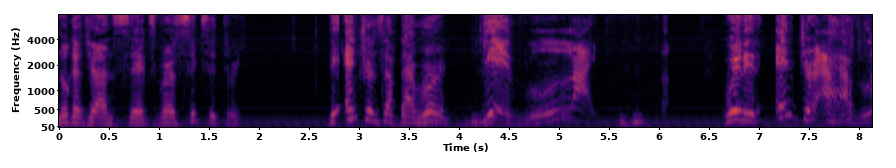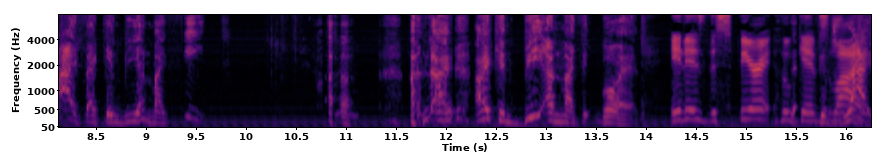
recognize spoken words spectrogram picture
Look at John 6, verse 63 the entrance of that word give life. Mm-hmm. When it enter, I have life. I can be on my feet. and I, I can be on my feet. Go ahead. It is the Spirit who gives, gives life. life.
